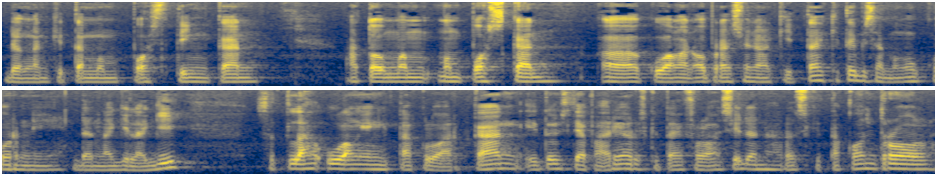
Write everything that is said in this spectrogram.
dengan kita mempostingkan atau mem memposkan uh, keuangan operasional kita kita bisa mengukur nih. Dan lagi-lagi setelah uang yang kita keluarkan itu setiap hari harus kita evaluasi dan harus kita kontrol.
